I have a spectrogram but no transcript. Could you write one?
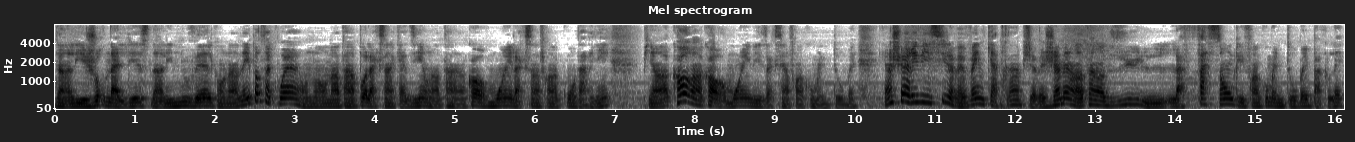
dans les journalistes, dans les nouvelles qu'on en n'importe quoi. On n'entend pas l'accent acadien, on entend encore moins l'accent franco-ontarien, puis encore, encore moins les accents franco-manitobains. Quand je suis arrivé ici, j'avais 24 ans, puis j'avais jamais entendu la façon que les franco-manitobains parlaient.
